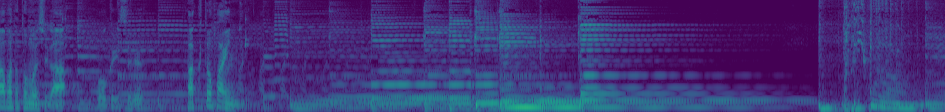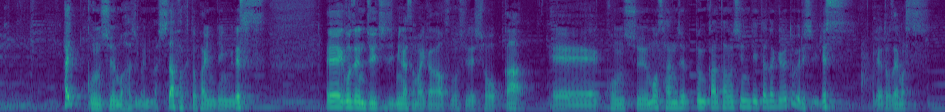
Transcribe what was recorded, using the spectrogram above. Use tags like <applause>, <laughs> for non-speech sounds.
川端知義がお送りするファクトファインディング。はい今週も始まりました。ファクトファインディングです、えー午前11時皆様いかがお過ごしでしょうか、えー今週も30分間楽しんでいただけると嬉しいです。ありがとうございます。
